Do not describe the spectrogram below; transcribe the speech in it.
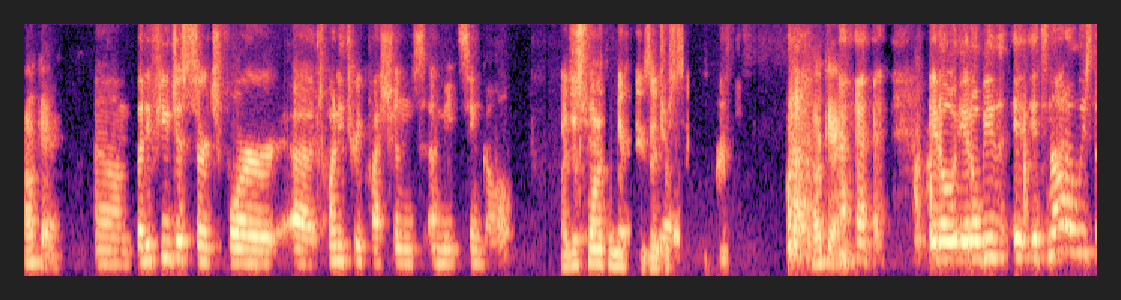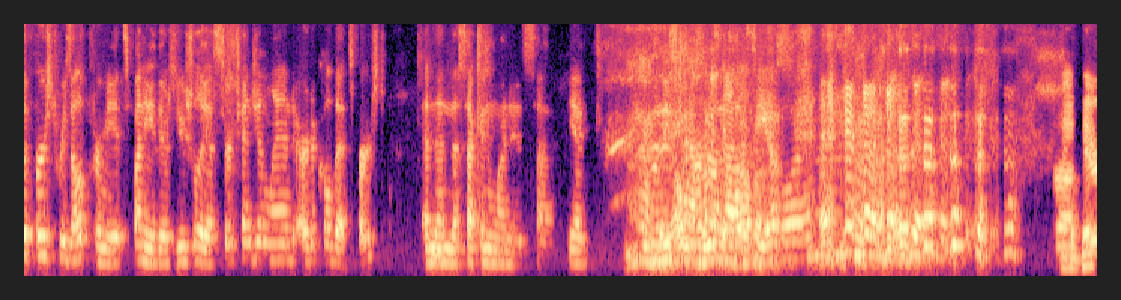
Okay, Um, But if you just search for uh, 23 questions, Amit Singhal, I just wanted to make things interesting. okay, it'll, it'll be, it, it's not always the first result for me. It's funny, there's usually a search engine land article that's first, and then the second one is, uh, yeah. Ah, needs to work on that, above see us. it? Uh, Barry's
